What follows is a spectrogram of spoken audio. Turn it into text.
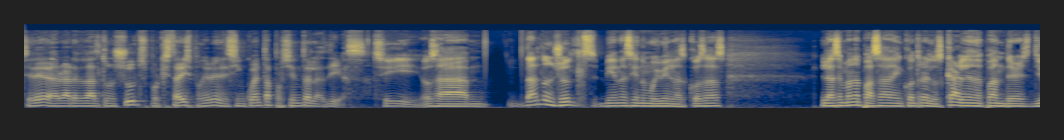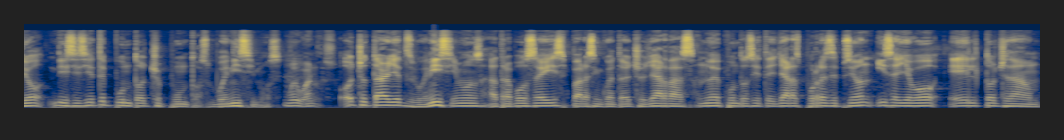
se debe hablar de Dalton Schultz porque está disponible en el 50% de las ligas. Sí, o sea, Dalton Schultz viene haciendo muy bien las cosas. La semana pasada en contra de los Carolina Panthers dio 17.8 puntos, buenísimos. Muy buenos. 8 targets, buenísimos. Atrapó 6 para 58 yardas, 9.7 yardas por recepción y se llevó el touchdown.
